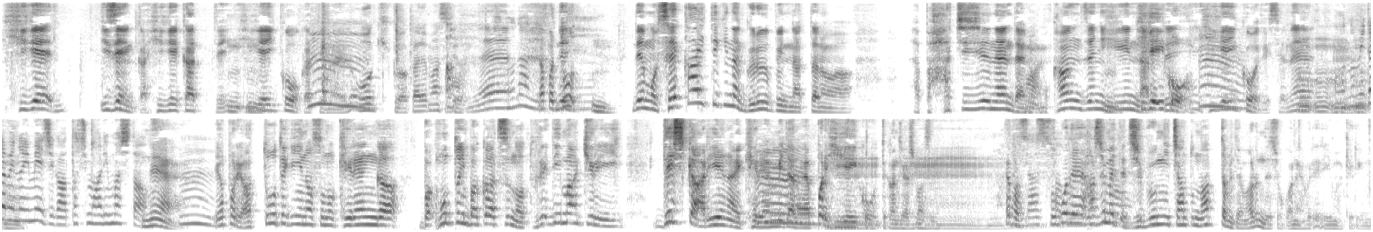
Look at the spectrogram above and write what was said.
ヒゲ以前かヒゲかって、ヒゲ以降かっていうのは大きく分かれますよね、そうなんですやっぱどう、うん。でも世界的なグループになったのはやっぱ80年代のはい。もう完全にヒゲになって、うん。ヒゲ以降。ヒゲ以降ですよね、うん。うんあの見た目のイメージが私もありました。ねえ、うん。やっぱり圧倒的なそのケレン味がば本当に爆発するのはフレディ・マーキュリーでしかありえないケレン味みたいなやっぱりヒゲ以降って感じがしますね、やっぱそこで初めて自分にちゃんとなったみたいなのがあるんでしょうかねフレディ・マーキュリーも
